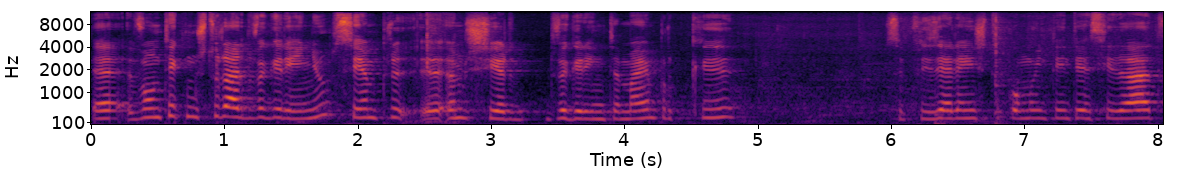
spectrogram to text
Eh, vão ter que misturar devagarinho, sempre eh, a mexer devagarinho também, porque se fizerem isto com muita intensidade,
